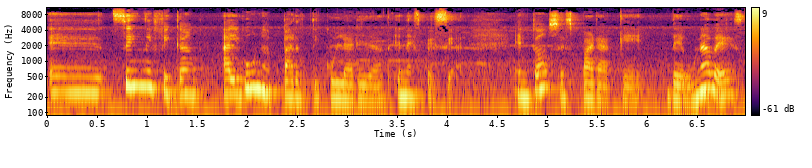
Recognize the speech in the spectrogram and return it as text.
eh, significan alguna particularidad en especial. Entonces, para que de una vez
